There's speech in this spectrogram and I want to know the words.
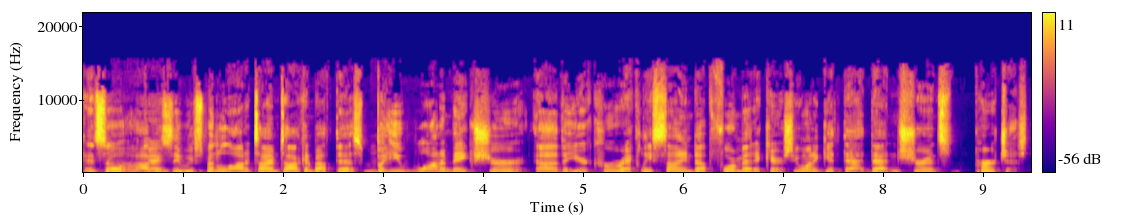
And so, okay. obviously, we've spent a lot of time talking about this, mm-hmm. but you want to make sure uh, that you're correctly signed up for Medicare. So you want to get that that insurance purchased.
